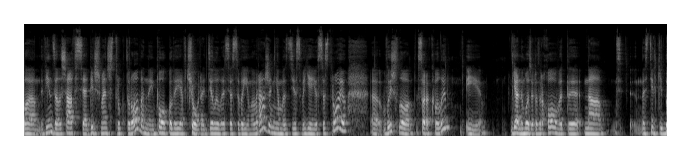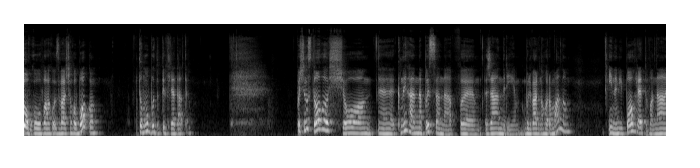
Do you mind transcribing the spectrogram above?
е, він залишався більш-менш структурований, бо коли я вчора ділилася своїми враженнями зі своєю сестрою, вийшло 40 хвилин і я не можу розраховувати на настільки довгу увагу з вашого боку, тому буду підглядати. Почну з того, що е, книга написана в жанрі бульварного роману, і, на мій погляд, вона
